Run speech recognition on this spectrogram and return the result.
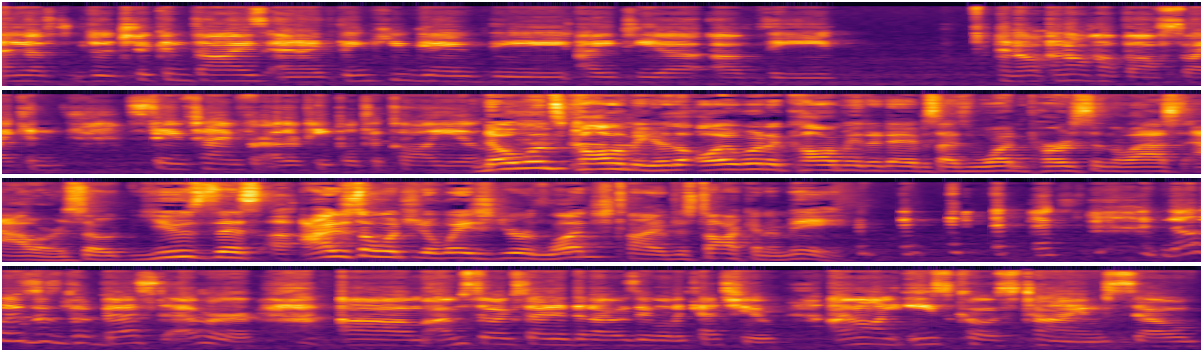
And the the chicken thighs, and I think you gave the idea of the and I'll, and I'll hop off so I can save time for other people to call you. No one's calling um, me. You're the only one to call me today besides one person in the last hour. So use this. I just don't want you to waste your lunchtime just talking to me. no, this is the best ever. Um, I'm so excited that I was able to catch you. I'm on East Coast time, so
